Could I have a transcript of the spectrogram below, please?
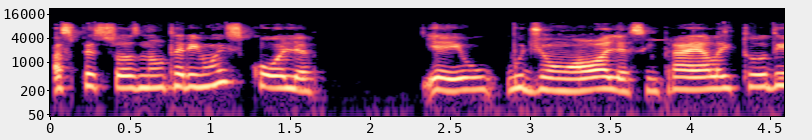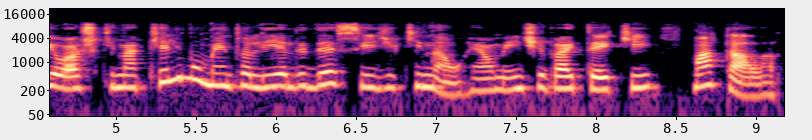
as pessoas não teriam escolha. E aí o, o John olha assim para ela e tudo, e eu acho que naquele momento ali ele decide que não, realmente vai ter que matá-la.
